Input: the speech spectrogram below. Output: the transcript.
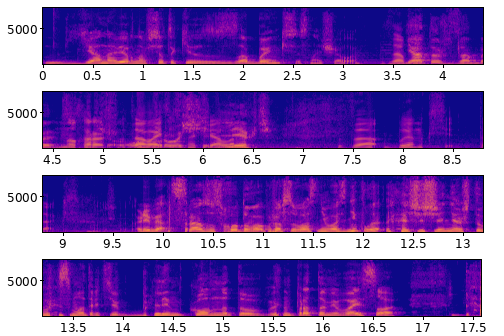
Я, наверное, все-таки за Бэнкси сначала. За Я Бэн... тоже за Бэнкси. Ну хорошо, Он давайте проще, сначала легче. за Бэнкси. Так, секундочку. Ребят, сразу сходу вопрос. У вас не возникло ощущение, что вы смотрите, блин, комнату про Томми Вайсо?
